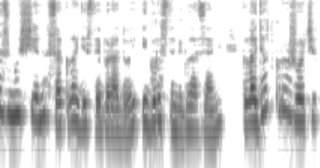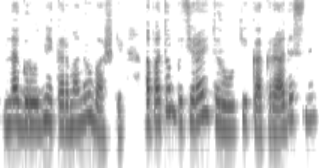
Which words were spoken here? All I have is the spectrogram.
из мужчин с окладистой бородой и грустными глазами кладет кружочек на грудный карман рубашки, а потом потирает руки, как радостный,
